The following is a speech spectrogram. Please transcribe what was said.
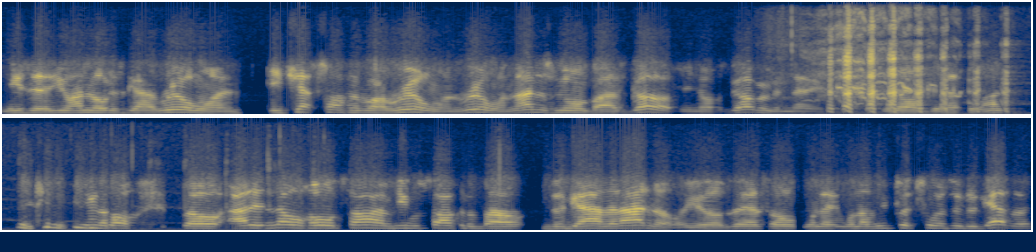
And he said, "You, I know this guy, real one." He kept talking about real one, real one. And I just knew him by his gov, you know, his government name. You know, I'm? So I- you know, so I didn't know the whole time he was talking about the guy that I know. You know what I'm saying? So when they, when we put two and two together,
